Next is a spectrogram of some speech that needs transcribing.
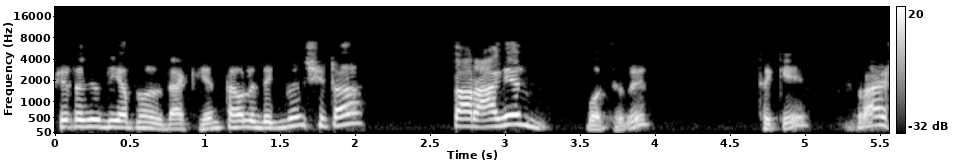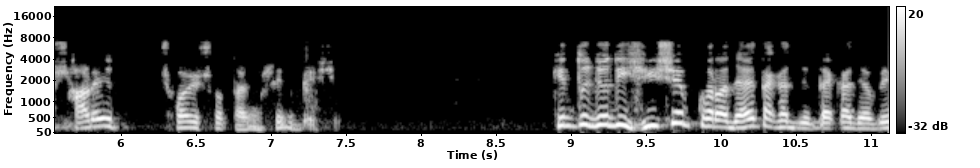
সেটা যদি আপনারা দেখেন, তাহলে দেখবেন সেটা তার আগের বছরের থেকে প্রায় সাড়ে ছয় শতাংশের বেশি। কিন্তু যদি হিসেব করা যায় তাকে দেখা যাবে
